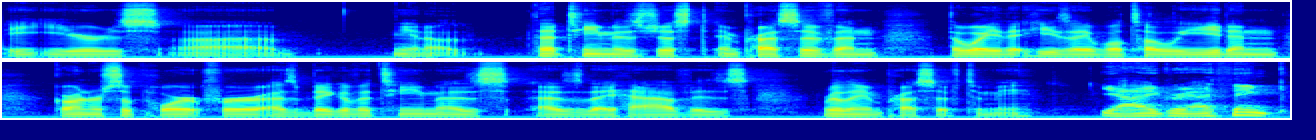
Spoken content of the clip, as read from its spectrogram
eight years. Uh, you know, that team is just impressive, and the way that he's able to lead and garner support for as big of a team as as they have is really impressive to me. Yeah, I agree. I think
